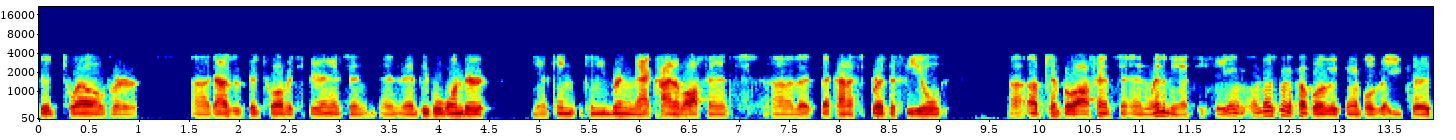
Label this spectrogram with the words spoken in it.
Big 12 or uh, guys with Big 12 experience, and, and, and people wonder, you know, can can you bring that kind of offense uh, that that kind of spread the field, uh, up tempo offense, and, and win in the SEC? And, and there's been a couple of examples that you could.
